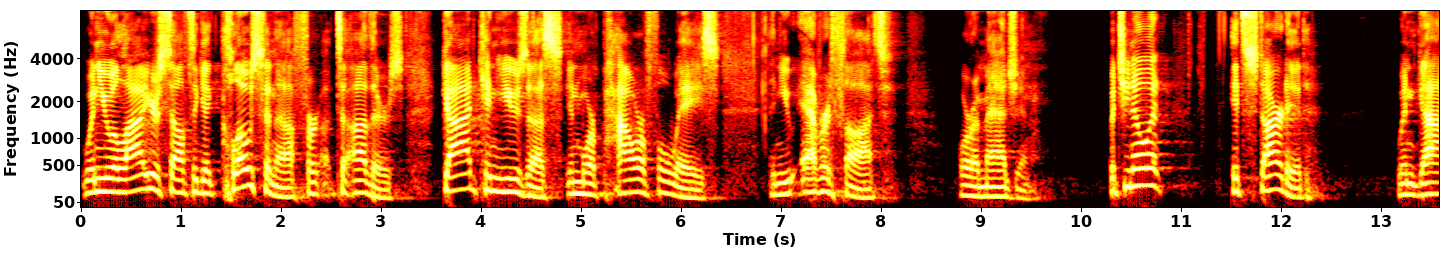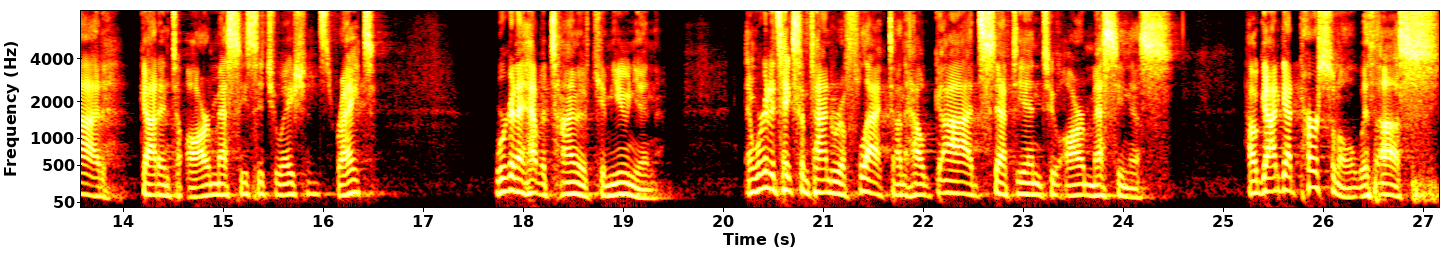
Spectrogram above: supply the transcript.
When you allow yourself to get close enough for, to others, God can use us in more powerful ways than you ever thought or imagine. But you know what? It started when God got into our messy situations, right? We're gonna have a time of communion, and we're gonna take some time to reflect on how God stepped into our messiness, how God got personal with us.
